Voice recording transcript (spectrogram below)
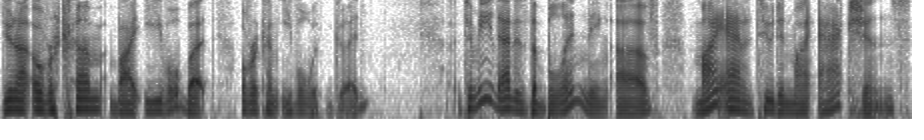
Do not overcome by evil, but overcome evil with good to me, that is the blending of my attitude and my actions,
